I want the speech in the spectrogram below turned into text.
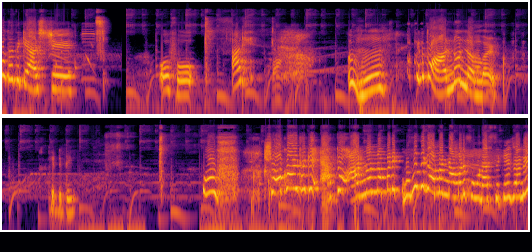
কোথা থেকে আসছে? ওফো, আরে হুম এটা তো আননোন নাম্বার কেটে দিই। উফ, সকাল থেকে এত আননোন নাম্বারে কোথা থেকে আমার নাম্বারে ফোন আসছে, কে জানে?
